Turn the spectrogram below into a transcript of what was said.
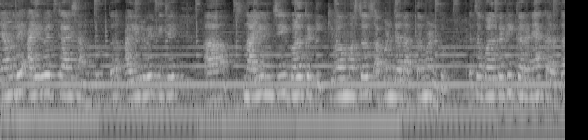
यामध्ये आयुर्वेद काय सांगतो? तर आयुर्वेद तिचे स्नायूंची बळकटी किंवा मसल्स आपण ज्याला आता म्हणतो त्याचं बळकटी करण्याकरता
